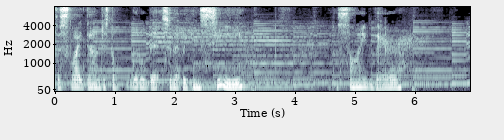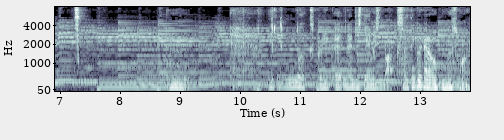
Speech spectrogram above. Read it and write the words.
to slide down just a little bit so that we can see the side there. It looks pretty good, and I just damaged the box, so I think we gotta open this one.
